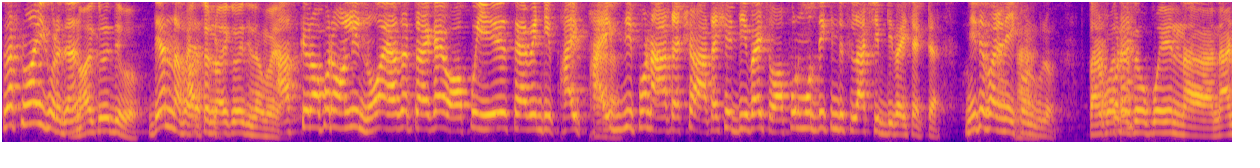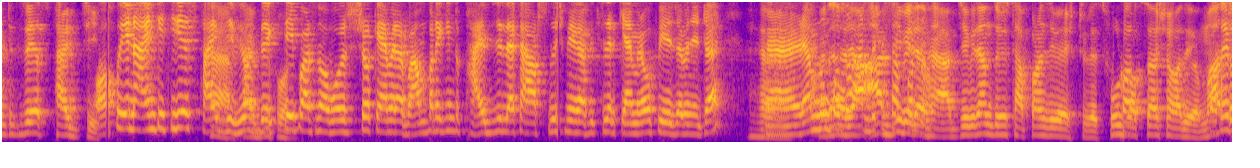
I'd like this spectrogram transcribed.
ফ্ল্যাট নয় করে দেন। নয় করে দিব? দেন না ভাই আচ্ছা নয় করে দিলাম ভাই। আজকের অফারে অনলি নয় হাজার টাকায় Oppo A seventy five five G phone আট একশো আঠাশের ডিভাইস অপোর মধ্যে কিন্তু ফ্ল্যাগশিপ ডিভাইস একটা। নিতে পারেন এই ফোনগুলো তারপর আছে ninety three S five G হ্যাঁ, 5G দেখতেই পারছেন অবশ্য ক্যামেরা বাম্পারে কিন্তু ফাইভ জি লেখা আটচল্লিশ মেগাপিক্সেলের ক্যামেরাও পেয়ে যাবেন এটা। র্যাম রুম কত? আট আট জিবি র্যাম হ্যাঁ আট জিবি র্যাম দুশো ছাপ্পান্ন জিবি স্টোরেজ ফুল কত- বক্স সহ দিব মাত্র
